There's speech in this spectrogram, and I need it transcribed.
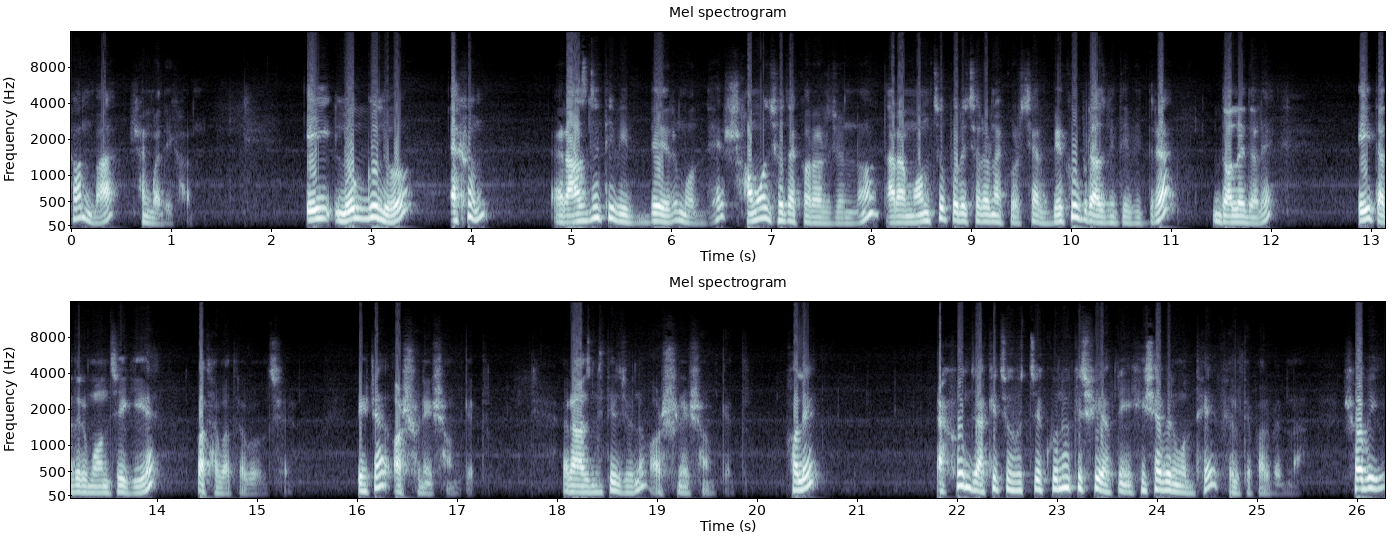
হন বা সাংবাদিক হন। এই লোকগুলো এখন রাজনীতিবিদদের মধ্যে সমঝোতা করার জন্য তারা মঞ্চ পরিচালনা করছে আর বেকুব রাজনীতিবিদরা দলে দলে এই তাদের মঞ্চে গিয়ে কথাবার্তা বলছে। এটা অর্শনীর সংকেত। রাজনীতির জন্য অর্শনীর সংকেত। ফলে এখন যা কিছু হচ্ছে কোনো কিছুই আপনি হিসাবের মধ্যে ফেলতে পারবেন না। সবই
